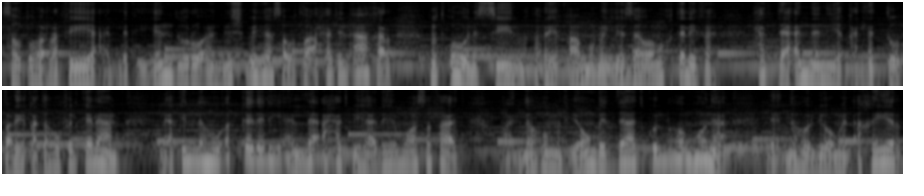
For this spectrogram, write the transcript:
صوته الرفيع الذي يندر أن يشبه صوت أحد آخر نطقه للسين بطريقة مميزة ومختلفة حتى أنني قلدت طريقته في الكلام لكنه أكد لي أن لا أحد بهذه المواصفات وأنهم اليوم بالذات كلهم هنا. لأنه اليوم الأخير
